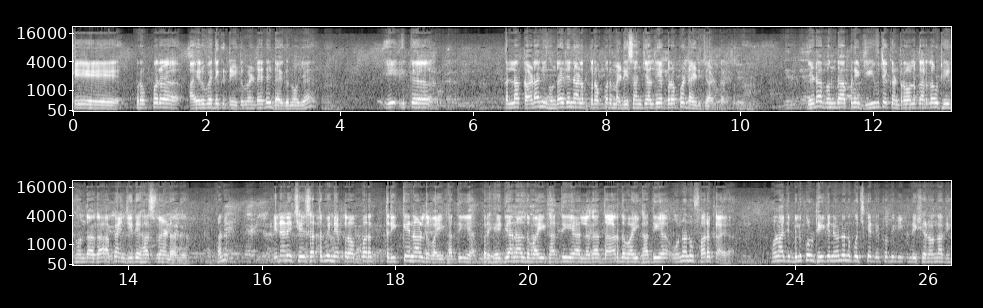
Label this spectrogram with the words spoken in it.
ਕਿ ਪ੍ਰੋਪਰ ਆਯੁਰਵੈਦਿਕ ਟ੍ਰੀਟਮੈਂਟ ਹੈ, ਇਹਦੇ ਡਾਇਗਨੋਜ਼ ਹੈ। ਇਹ ਇੱਕ ਕੱਲਾ ਕਾੜਾ ਨਹੀਂ ਹੁੰਦਾ ਇਹਦੇ ਨਾਲ ਪ੍ਰੋਪਰ ਮੈਡੀਸਨ ਚੱਲਦੀ ਹੈ ਪ੍ਰੋਪਰ ਡਾਈਟ ਚੱਲਦਾ। ਜਿਹੜਾ ਬੰਦਾ ਆਪਣੀ ਜੀਵ ਤੇ ਕੰਟਰੋਲ ਕਰਦਾ ਉਹ ਠੀਕ ਹੁੰਦਾਗਾ ਆ ਭੈਣ ਜੀ ਦੇ ਹਸਬੈਂਡ ਆ ਗਏ ਹਨਾ? ਇਹਨਾਂ ਨੇ 6-7 ਮਹੀਨੇ ਪ੍ਰੋਪਰ ਤਰੀਕੇ ਨਾਲ ਦਵਾਈ ਖਾਧੀ ਆ ਪਰਹੇਜ਼ਾਂ ਨਾਲ ਦਵਾਈ ਖਾਧੀ ਆ ਲਗਾਤਾਰ ਦਵਾਈ ਖਾਧੀ ਆ ਉਹਨਾਂ ਨੂੰ ਫ਼ਰਕ ਆਇਆ। ਹੁਣ ਅੱਜ ਬਿਲਕੁਲ ਠੀਕ ਨੇ ਉਹਨਾਂ ਨੂੰ ਪੁੱਛ ਕੇ ਦੇਖੋ ਵੀ ਕੀ ਕੰਡੀਸ਼ਨ ਉਹਨਾਂ ਦੀ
